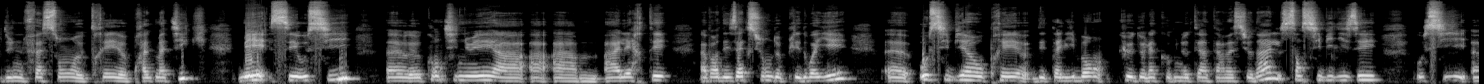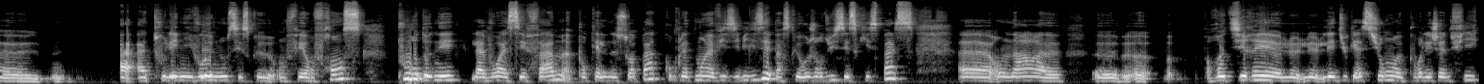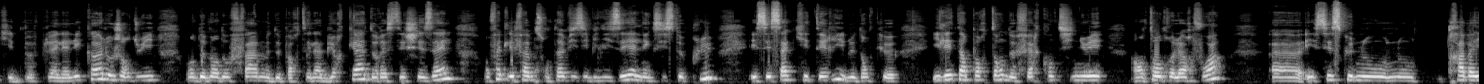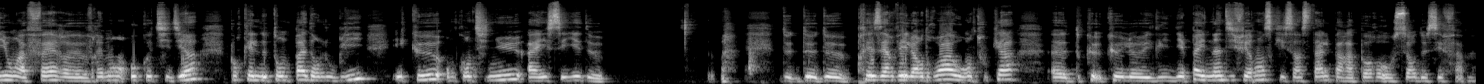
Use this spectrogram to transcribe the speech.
d'une façon très pragmatique, mais c'est aussi euh, continuer à, à, à, alerter, avoir des actions de plaidoyer, euh, aussi bien auprès des talibans que de la communauté internationale, sensibiliser aussi euh, à, tous les niveaux. Nous, c'est ce qu'on fait en France pour donner la voix à ces femmes, pour qu'elles ne soient pas complètement invisibilisées, parce qu'aujourd'hui, c'est ce qui se passe. Euh, on a euh, euh, retirer l'éducation pour les jeunes filles qui ne peuvent plus aller à l'école. Aujourd'hui, on demande aux femmes de porter la burqa, de rester chez elles. En fait, les femmes sont invisibilisées, elles n'existent plus, et c'est ça qui est terrible. Donc, euh, il est important de faire continuer à entendre leur voix, euh, et c'est ce que nous, nous travaillons à faire euh, vraiment au quotidien pour qu'elles ne tombent pas dans l'oubli et que on continue à essayer de de, de, de, préserver leurs droits ou en tout cas euh, que, que il n'y ait pas une indifférence qui s'installe par rapport au sort de ces femmes.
